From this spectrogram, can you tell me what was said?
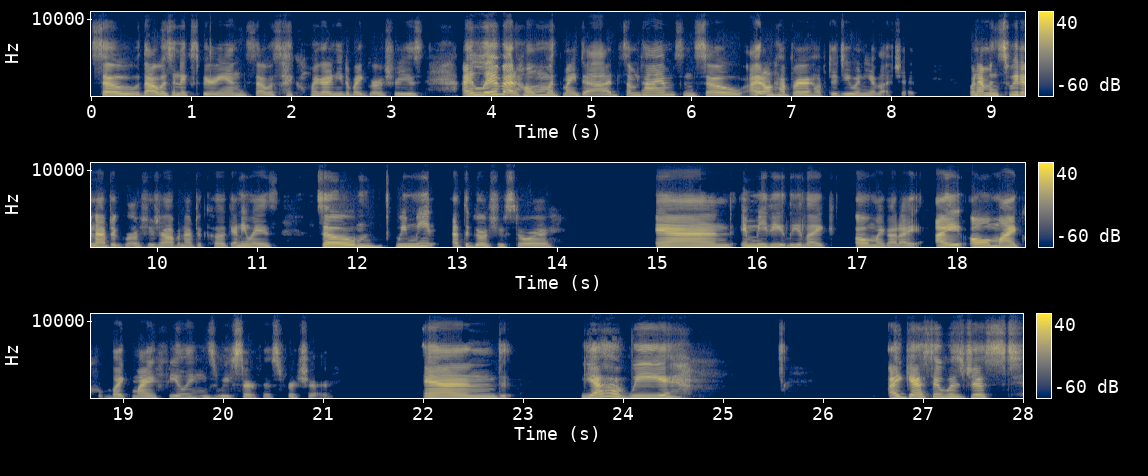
So that was an experience. I was like, "Oh my god, I need to buy groceries." I live at home with my dad sometimes, and so I don't ever have to do any of that shit. when I'm in Sweden, I have to grocery shop and I have to cook. Anyways, so mm, we meet at the grocery store and immediately like, oh my god, I I all my like my feelings resurfaced for sure. And yeah, we I guess it was just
